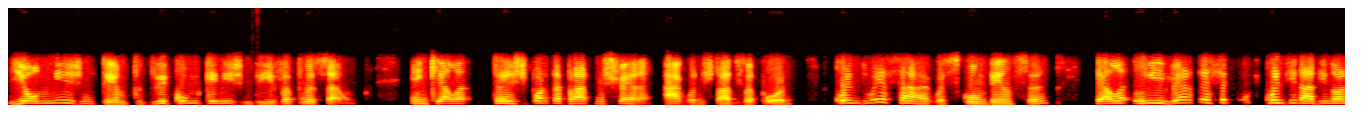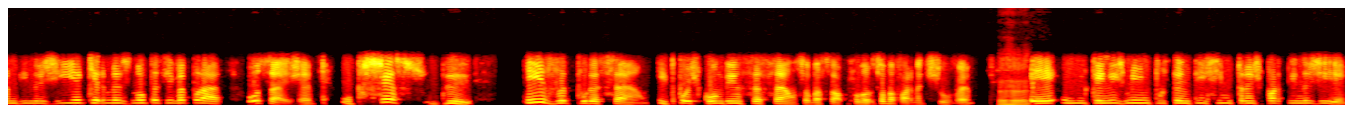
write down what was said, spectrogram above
e ao mesmo tempo de, com um mecanismo de evaporação, em que ela transporta para a atmosfera água no estado de vapor, quando essa água se condensa, ela liberta essa quantidade enorme de energia que armazenou para se evaporar. Ou seja, o processo de evaporação e depois condensação sob a, so- sob a forma de chuva Uhum. é um mecanismo importantíssimo de transporte de energia.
